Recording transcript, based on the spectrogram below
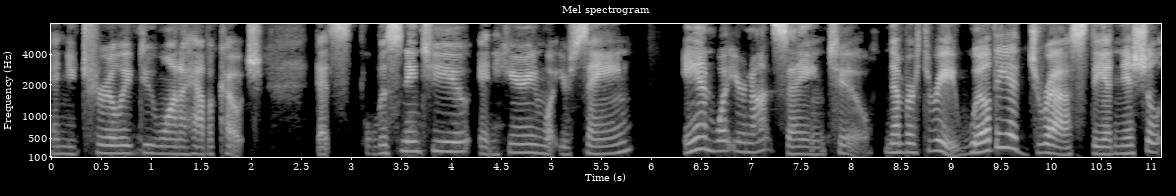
And you truly do want to have a coach that's listening to you and hearing what you're saying and what you're not saying too. Number three, will they address the initial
